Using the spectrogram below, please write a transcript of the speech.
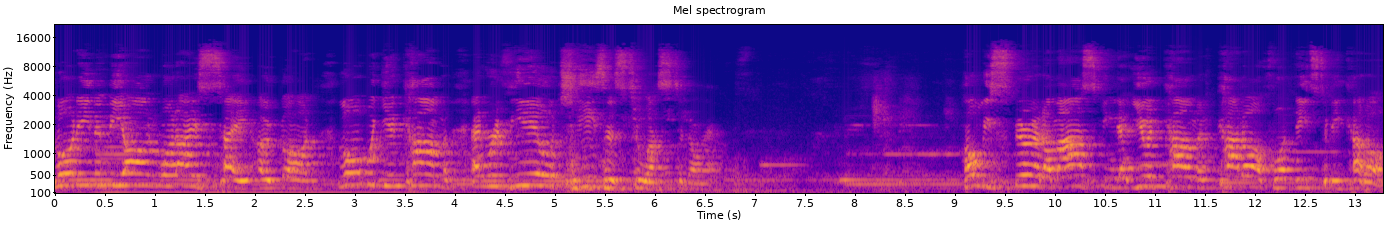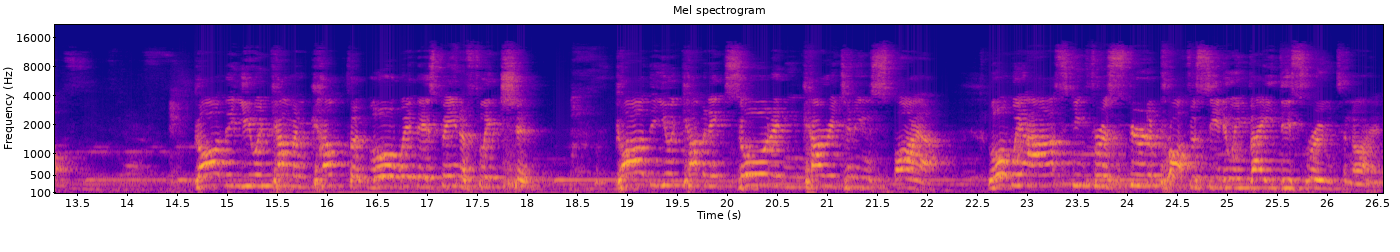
Lord, even beyond what I say, oh God. Lord, would you come and reveal Jesus to us tonight? Holy Spirit, I'm asking that you would come and cut off what needs to be cut off. God, that you would come and comfort, Lord, where there's been affliction. God, that you would come and exhort and encourage and inspire. Lord, we're asking for a spirit of prophecy to invade this room tonight.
